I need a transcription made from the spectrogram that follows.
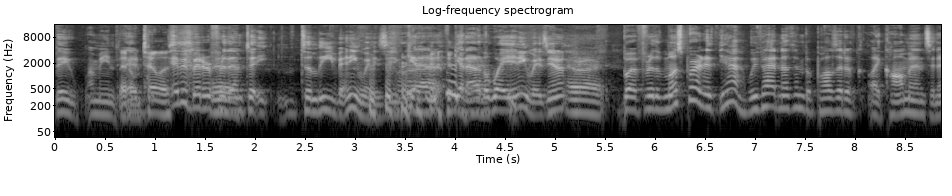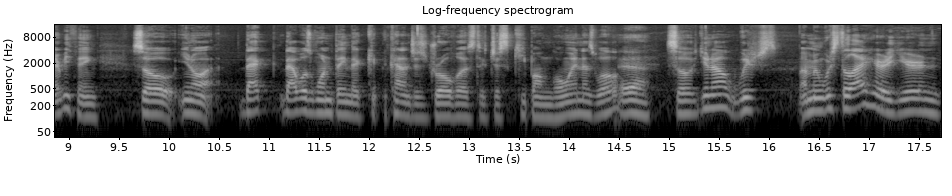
they I mean They don't it, tell us. It'd be better for Yeah. them to to leave anyways. You get out, get out of the way anyways, you know? All right. But for the most part, it, yeah, we've had nothing but positive like comments and everything. So, you know, that that was one thing that kind of just drove us to just keep on going as well. Yeah. So, you know, we're just, I mean, we're still out here a year and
